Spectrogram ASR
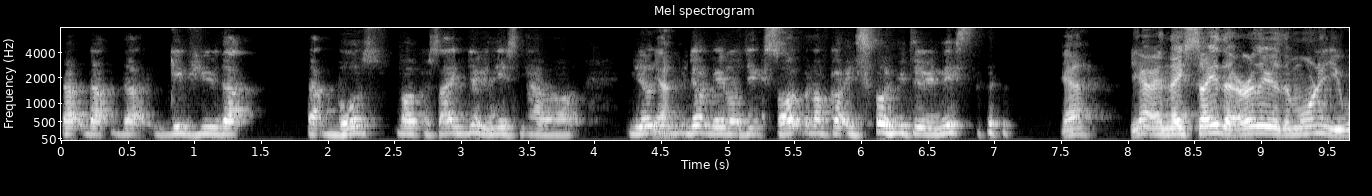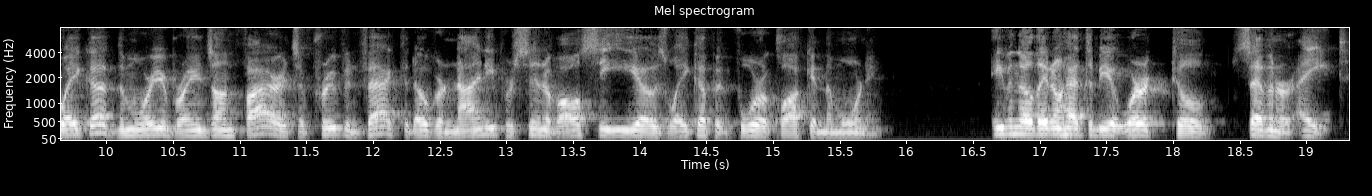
that that that gives you that that buzz. Like I say, doing this now, right? you don't yeah. you don't realize the excitement I've got inside me doing this. yeah. Yeah, and they say the earlier the morning you wake up, the more your brain's on fire. It's a proven fact that over 90% of all CEOs wake up at four o'clock in the morning, even though they don't have to be at work till seven or eight.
